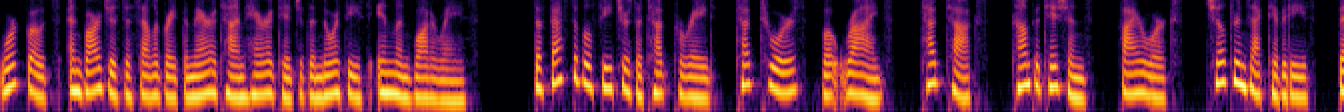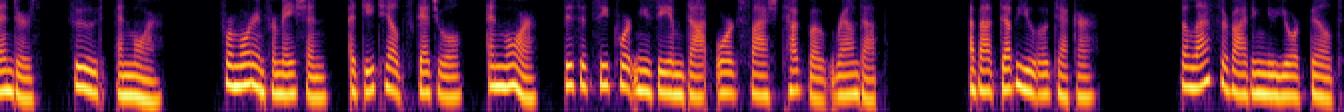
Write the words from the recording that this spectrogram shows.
workboats, and barges to celebrate the maritime heritage of the Northeast inland waterways. The festival features a tug parade, tug tours, boat rides, tug talks, competitions, fireworks, children's activities, vendors, food, and more. For more information, a detailed schedule, and more, visit seaportmuseum.org/tugboat roundup. About W. O. Decker. The last surviving New York built,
